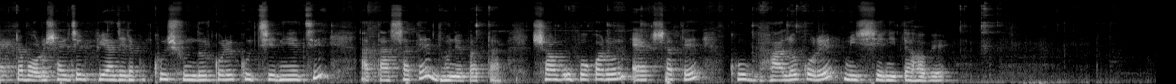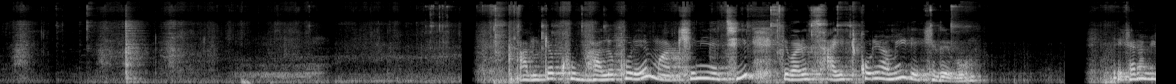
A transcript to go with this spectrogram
একটা বড় সাইজের পেঁয়াজ এরকম খুব সুন্দর করে কুচিয়ে নিয়েছি। আর তার সাথে ধনে পাতা সব উপকরণ একসাথে খুব ভালো করে মিশিয়ে নিতে হবে। আলুটা খুব ভালো করে মাখিয়ে নিয়েছি। এবারে সাইড করে আমি রেখে দেবো। এখানে আমি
